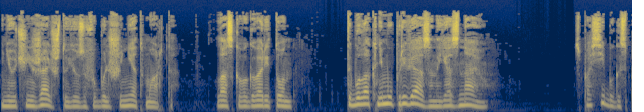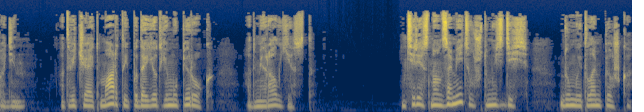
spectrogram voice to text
«Мне очень жаль, что Юзефа больше нет, Марта», — ласково говорит он. «Ты была к нему привязана, я знаю». «Спасибо, господин», — отвечает Марта и подает ему пирог. Адмирал ест. «Интересно, он заметил, что мы здесь?» — думает Лампешка.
